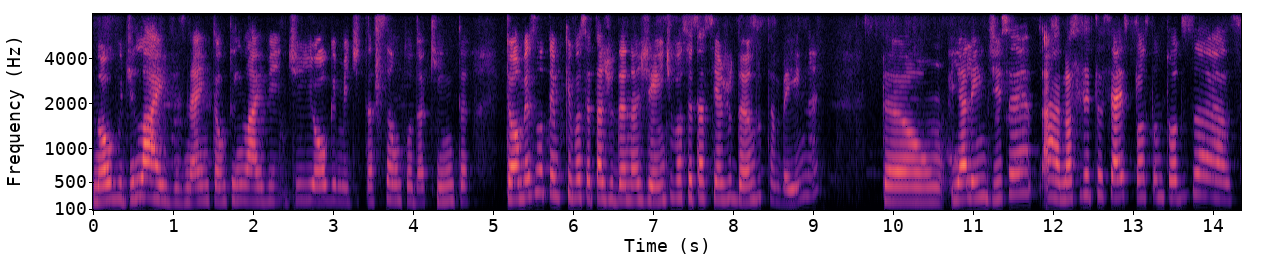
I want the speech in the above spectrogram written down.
novo de lives, né? Então tem live de yoga e meditação toda quinta. Então, ao mesmo tempo que você está ajudando a gente, você está se ajudando também, né? Então, e além disso, é, ah, nossas redes sociais postam todas as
